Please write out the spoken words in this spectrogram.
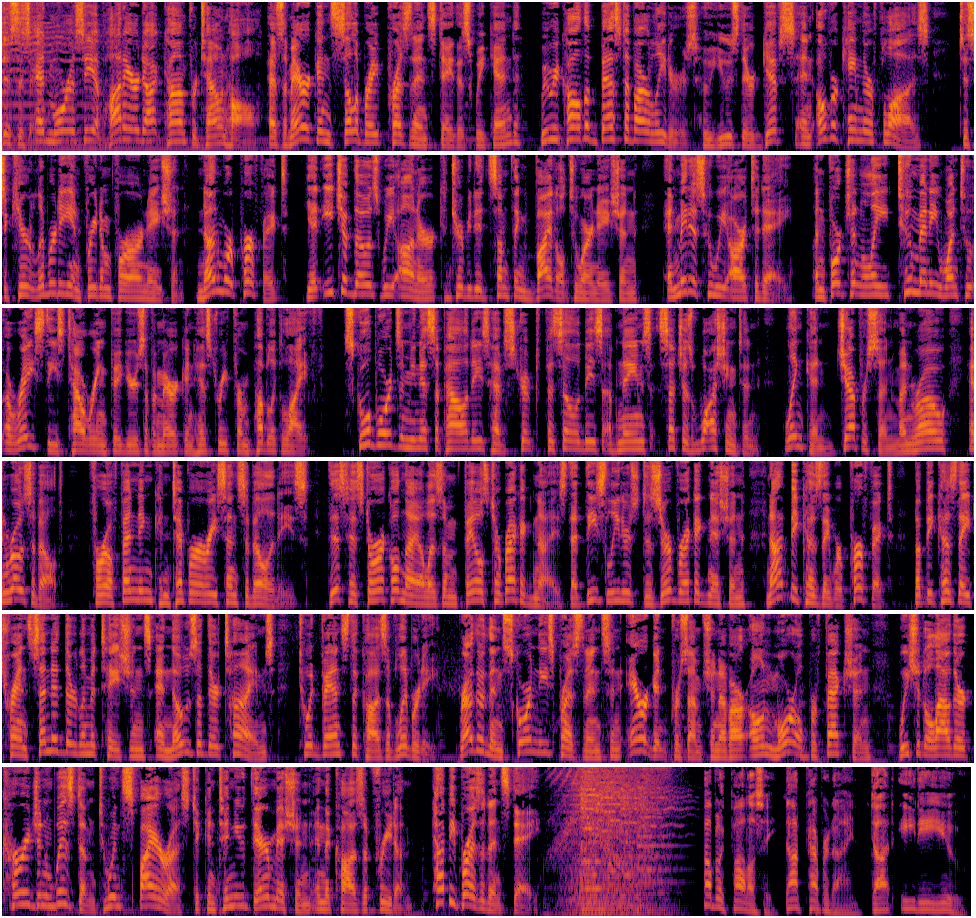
This is Ed Morrissey of HotAir.com for Town Hall. As Americans celebrate President's Day this weekend, we recall the best of our leaders who used their gifts and overcame their flaws to secure liberty and freedom for our nation. None were perfect, yet each of those we honor contributed something vital to our nation and made us who we are today. Unfortunately, too many want to erase these towering figures of American history from public life. School boards and municipalities have stripped facilities of names such as Washington, Lincoln, Jefferson, Monroe, and Roosevelt for offending contemporary sensibilities. This historical nihilism fails to recognize that these leaders deserve recognition not because they were perfect, but because they transcended their limitations and those of their times to advance the cause of liberty. Rather than scorn these presidents in arrogant presumption of our own moral perfection, we should allow their courage and wisdom to inspire us to continue their mission in the cause of freedom. Happy President's Day! Publicpolicy.pepperdine.edu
